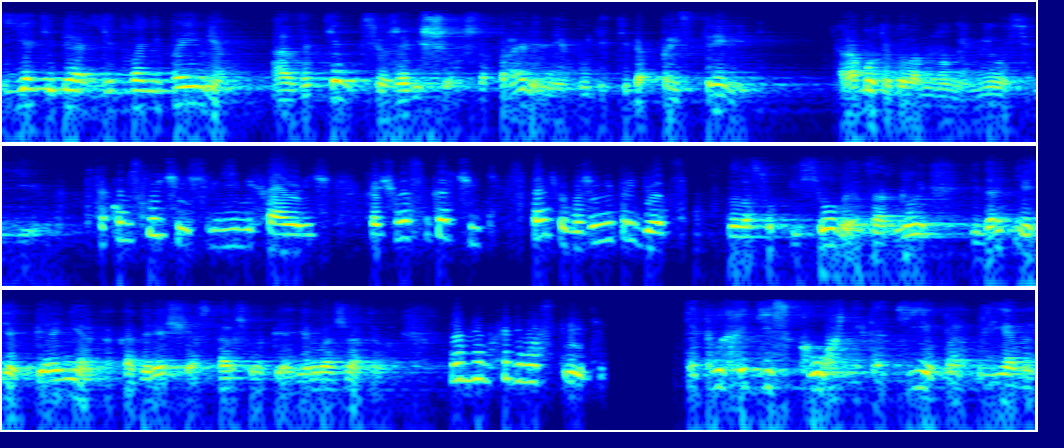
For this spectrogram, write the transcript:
я тебя едва не поимел, а затем все же решил, что правильнее будет тебя пристрелить. Работы было много, Мила Сергеевна. В таком случае, Сергей Михайлович, хочу вас огорчить. Спать вам уже не придется. Голосок веселый, озорной, и дать не взять пионерка, кадрящая старшего пионер-вожатого. Нам необходимо встретить. Так выходи с кухни, какие проблемы?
